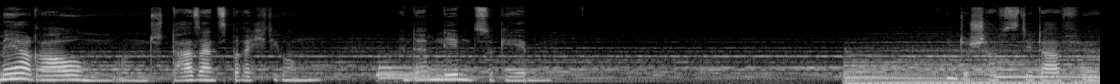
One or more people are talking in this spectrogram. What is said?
mehr Raum und Daseinsberechtigung in deinem Leben zu geben. Und du schaffst dir dafür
